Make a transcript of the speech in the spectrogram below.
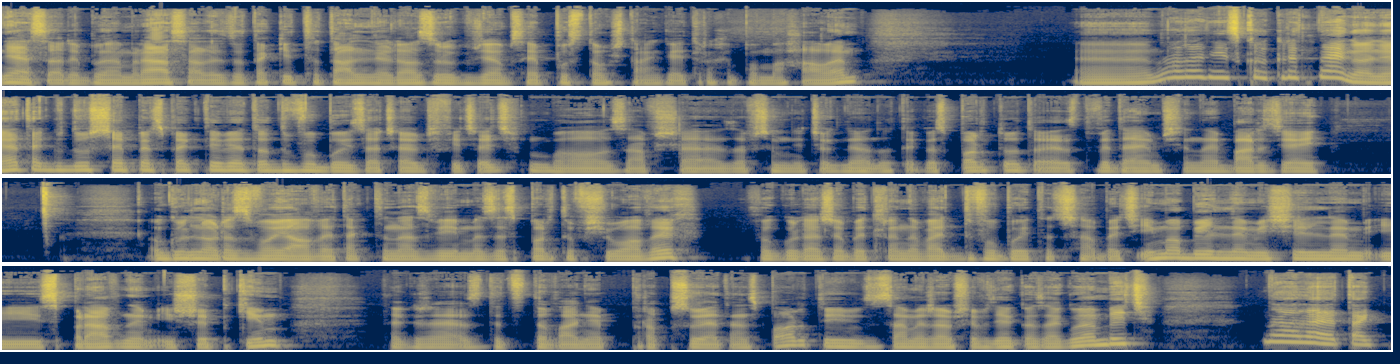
Nie, sorry, byłem raz, ale to taki totalny rozruch. Wziąłem sobie pustą sztangę i trochę pomachałem. E, no ale nic konkretnego, nie? Tak w dłuższej perspektywie to dwubój zacząłem ćwiczyć, bo zawsze, zawsze mnie ciągnęło do tego sportu. To jest, wydaje mi się, najbardziej ogólnorozwojowy, tak to nazwijmy, ze sportów siłowych. W ogóle, żeby trenować dwubój, to trzeba być i mobilnym, i silnym, i sprawnym, i szybkim. Także zdecydowanie propsuję ten sport i zamierzam się w niego zagłębić. No ale tak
